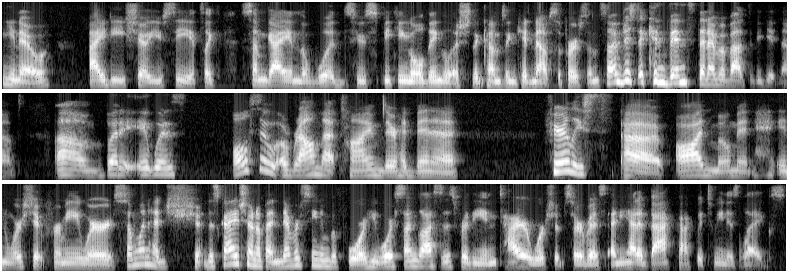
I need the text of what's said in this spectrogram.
you know, ID show you see. It's like some guy in the woods who's speaking old English that comes and kidnaps the person. So I'm just convinced that I'm about to be kidnapped. Um, but it, it, was also around that time there had been a fairly uh, odd moment in worship for me where someone had sh- this guy had shown up. I'd never seen him before. He wore sunglasses for the entire worship service, and he had a backpack between his legs.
